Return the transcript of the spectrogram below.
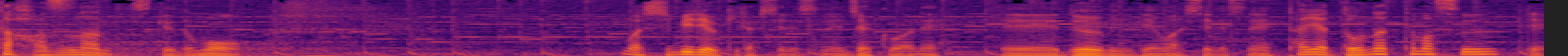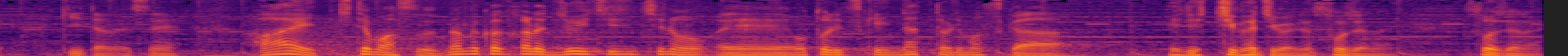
たはずなんですけども、まあ、痺れを切らしてですね、ジャックはね、えー、土曜日に電話してですね、タイヤどうなってます？って聞いたらですね、はい、来てます。7日から11日の、えー、お取り付けになっておりますが、えー、違う違う、そうじゃない。そうじゃない。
